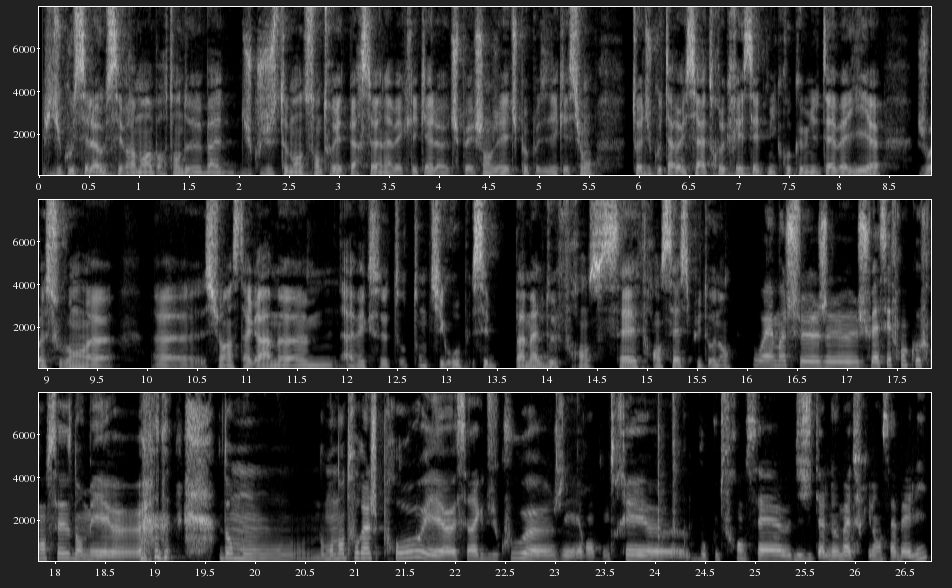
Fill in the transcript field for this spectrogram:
Puis du coup, c'est là où c'est vraiment important de, bah, du coup, justement, de s'entourer de personnes avec lesquelles euh, tu peux échanger, tu peux poser des questions. Toi, du coup, tu as réussi à te recréer cette micro-communauté à Bali. Euh, je vois souvent euh, sur Instagram avec ce, ton, petit groupe. C'est pas mal de Français, Françaises plutôt, non? Ouais, moi, je, je, je, suis assez franco-française dans mes, dans mon, dans mon entourage pro, et c'est vrai que du coup, j'ai rencontré beaucoup de Français digital nomades freelance à Bali,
